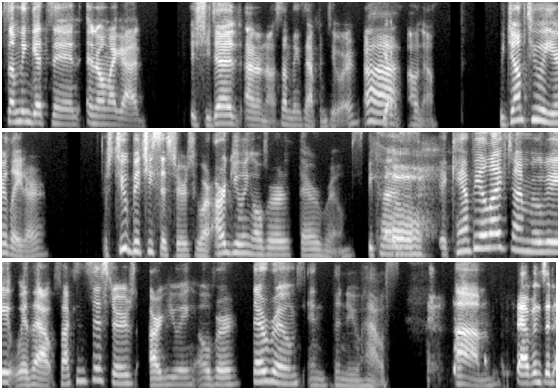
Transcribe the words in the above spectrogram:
Something gets in, and oh my god, is she dead? I don't know. Something's happened to her. Ah, Yeah. oh no. We jump to a year later. There's two bitchy sisters who are arguing over their rooms because Ugh. it can't be a lifetime movie without fucking sisters arguing over their rooms in the new house. Um, It happens in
